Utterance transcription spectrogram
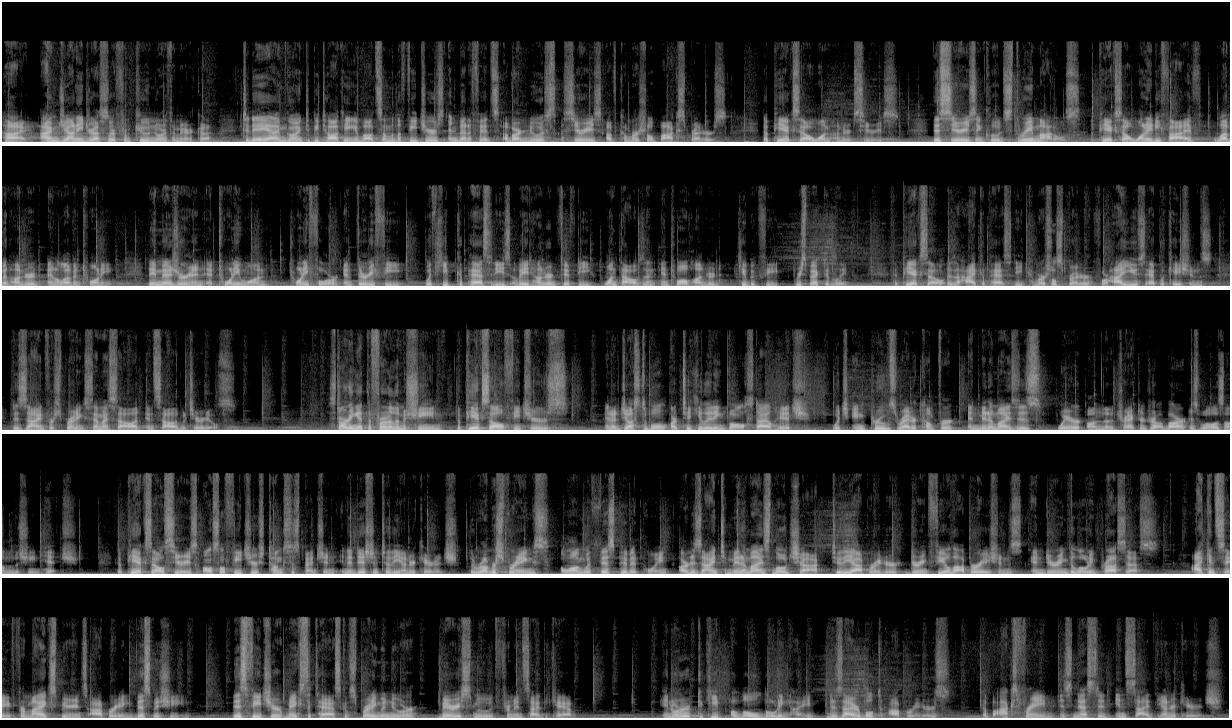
Hi, I'm Jonny Droessler from Kuhn North America. Today I'm going to be talking about some of the features and benefits of our newest series of commercial box spreaders, the PXL 100 series. This series includes three models, the PXL 185, 1100, and 1120. They measure in at 21, 24, and 30 feet with heap capacities of 850, 1000, and 1200 cubic feet, respectively. The PXL is a high-capacity commercial spreader for high-use applications designed for spreading semi-solid and solid materials. Starting at the front of the machine, the PXL features an adjustable articulating ball-style hitch, which improves rider comfort and minimizes wear on the tractor drawbar as well as on the machine hitch. The PXL series also features tongue suspension in addition to the undercarriage. The rubber springs, along with this pivot point, are designed to minimize load shock to the operator during field operations and during the loading process. I can say from my experience operating this machine, this feature makes the task of spreading manure very smooth from inside the cab. In order to keep a low loading height desirable to operators, the box frame is nested inside the undercarriage.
